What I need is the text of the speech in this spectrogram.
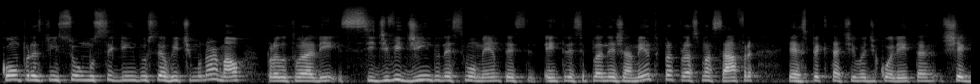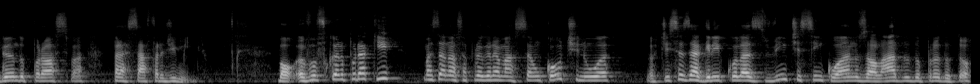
compras de insumos seguindo o seu ritmo normal, o produtor ali se dividindo nesse momento entre esse planejamento para a próxima safra e a expectativa de colheita chegando próxima para a safra de milho. Bom, eu vou ficando por aqui, mas a nossa programação continua. Notícias Agrícolas, 25 anos ao lado do produtor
